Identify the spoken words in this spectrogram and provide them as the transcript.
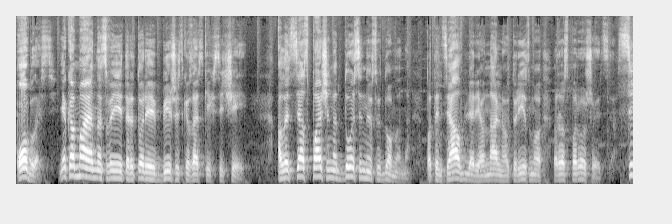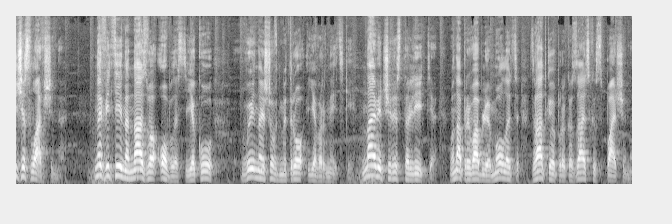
Область, яка має на своїй території більшість козацьких січей. Але ця спадщина досі не усвідомлена. Потенціал для регіонального туризму розпорошується. Січеславщина неофіційна назва області, яку винайшов Дмитро Яворницький. Навіть через століття вона приваблює молодь згадкою про козацьку спадщину.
